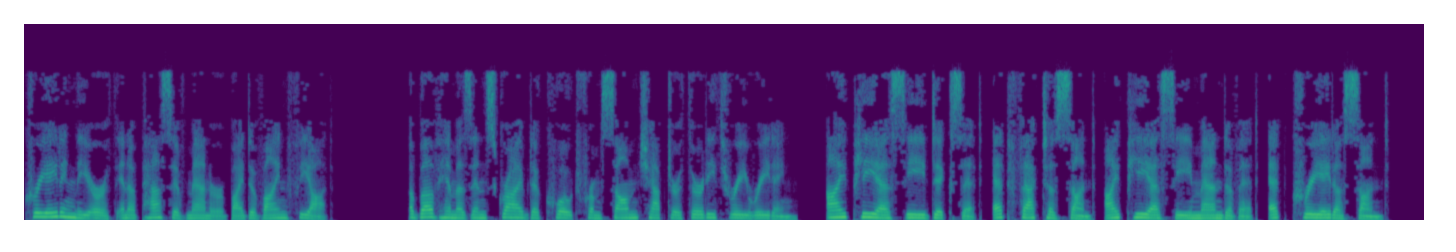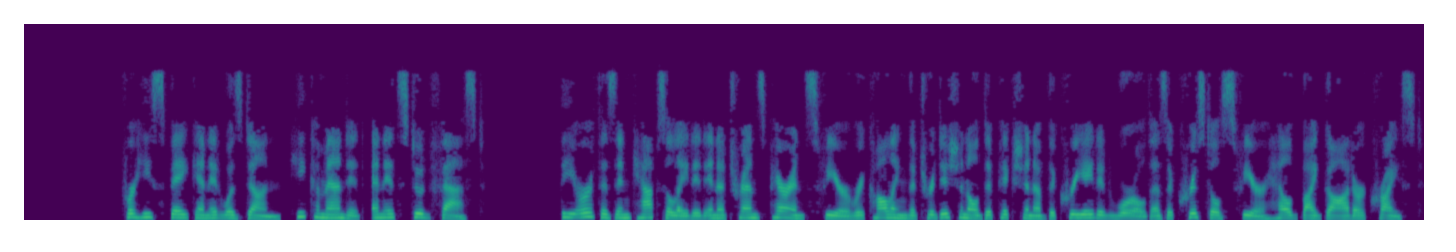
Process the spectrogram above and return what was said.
creating the earth in a passive manner by divine fiat. Above him is inscribed a quote from Psalm chapter 33 reading, IPSE dixit, et facta sunt, IPSE mandavit, et creata sunt. For he spake and it was done, he commanded, and it stood fast. The Earth is encapsulated in a transparent sphere recalling the traditional depiction of the created world as a crystal sphere held by God or Christ.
